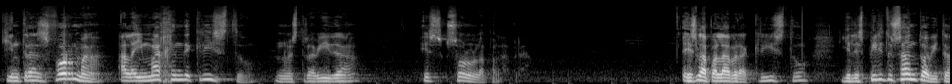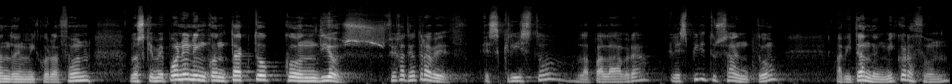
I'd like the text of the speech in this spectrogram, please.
Quien transforma a la imagen de Cristo nuestra vida es solo la palabra. Es la palabra Cristo y el Espíritu Santo habitando en mi corazón los que me ponen en contacto con Dios. Fíjate otra vez, es Cristo, la palabra, el Espíritu Santo habitando en mi corazón,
